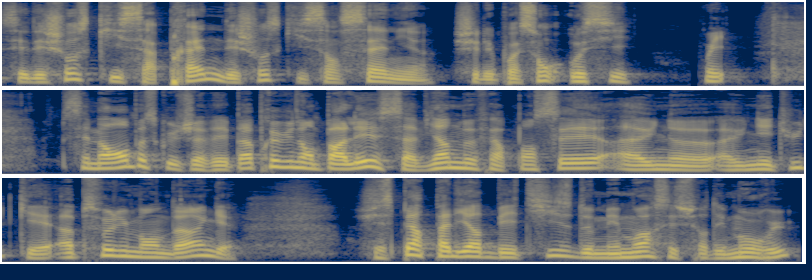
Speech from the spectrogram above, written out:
C'est des choses qui s'apprennent, des choses qui s'enseignent chez les poissons aussi. Oui. C'est marrant parce que je n'avais pas prévu d'en parler. Ça vient de me faire penser à une, à une étude qui est absolument dingue. J'espère pas dire de bêtises, de mémoire, c'est sur des morues.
